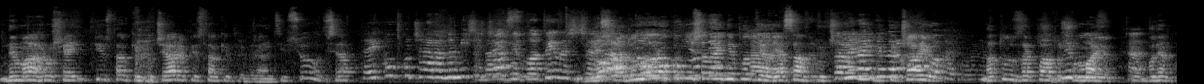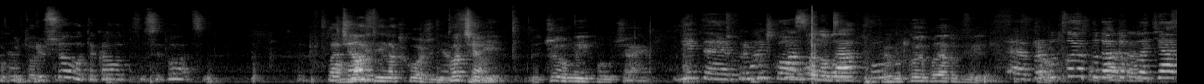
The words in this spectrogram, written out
нема грошей, півставки кучара, півставки прибиранці. Все, от вся. Та якого кучара на місяць Навіть не платили ще. Ну, а до нового року року мені ще навіть не платили. Я сам включаю, не виключаю на ту зарплату, що маю в будинку культури. Все, от така от ситуація. А Плачемо. власні надходження в Плачемо. чого ми їх отримуємо? Від е, прибуткового податку. Прибутковий податок звідки? Е, Прибутковий податок платять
